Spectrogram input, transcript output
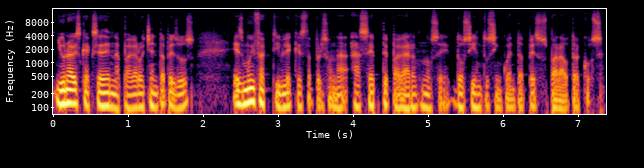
Y una vez que acceden a pagar 80 pesos, es muy factible que esta persona acepte pagar, no sé, 250 pesos para otra cosa.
